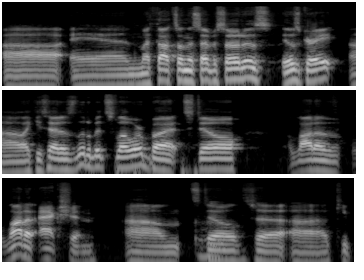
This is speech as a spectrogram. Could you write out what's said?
Uh, and my thoughts on this episode is it was great. Uh, like you said, it was a little bit slower, but still a lot of a lot of action. Um, still to uh, keep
